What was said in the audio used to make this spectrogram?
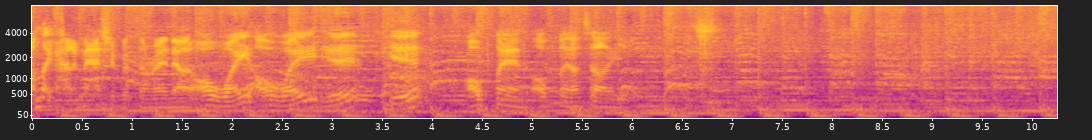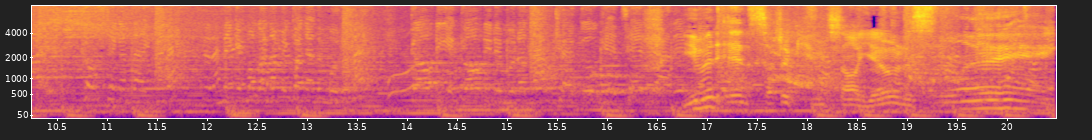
I'm like kind of matching with them right now. All white, all white, yeah, yeah. All plan, all plan, I'm telling you. Even in such a cute song, Yeon is slaying.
